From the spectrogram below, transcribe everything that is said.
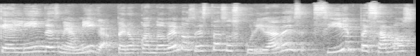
que linda es mi amiga. Pero cuando vemos estas oscuridades, sí empezamos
